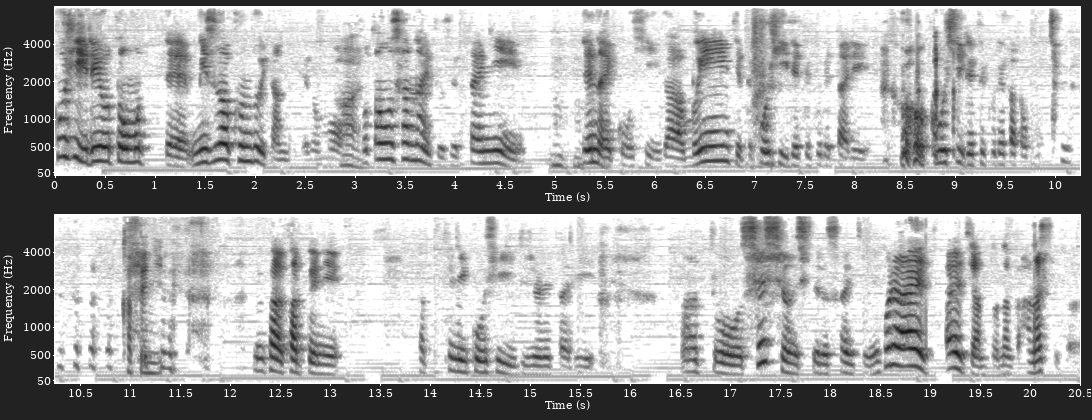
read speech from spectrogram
コーヒー入れようと思って水は汲んどいたんだけども、はい、ボタンを押さないと絶対に出ないコーヒーがブイーンって言ってコーヒー入れてくれたり、コーヒー入れてくれたと思って。勝手に。勝手に。勝手にコーヒー入れられたり。あと、セッションしてる最中に、これあえ、あえちゃんとなんか話してた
